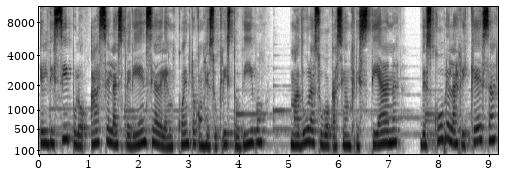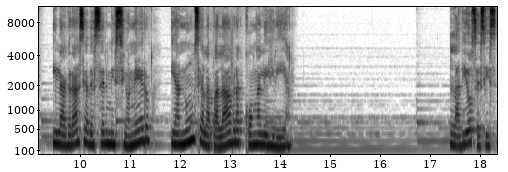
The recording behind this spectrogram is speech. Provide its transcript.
el discípulo hace la experiencia del encuentro con Jesucristo vivo, madura su vocación cristiana, descubre la riqueza y la gracia de ser misionero y anuncia la palabra con alegría. La diócesis,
